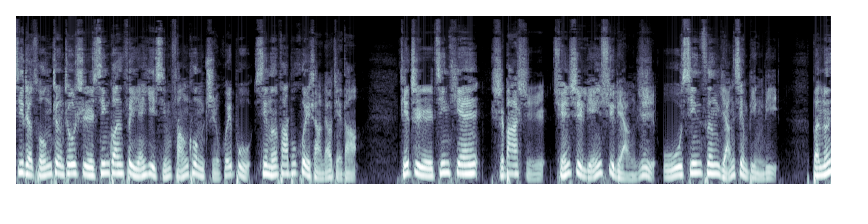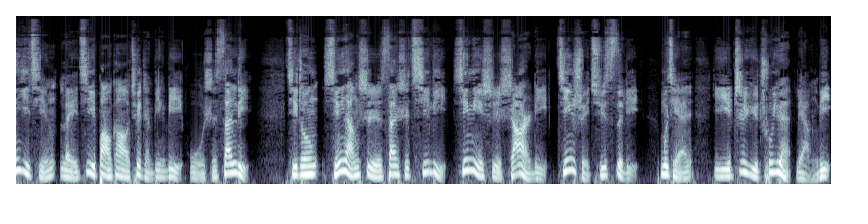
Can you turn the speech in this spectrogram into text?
记者从郑州市新冠肺炎疫情防控指挥部新闻发布会上了解到截至今天十八时全市连续两日无新增阳性病例本轮疫情累计报告确诊病例五十三例其中荥阳市三十七例新密市十二例金水区四例目前已治愈出院两例。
